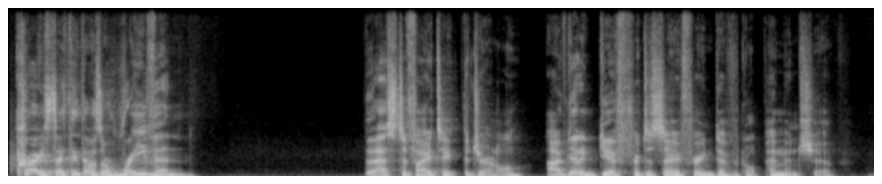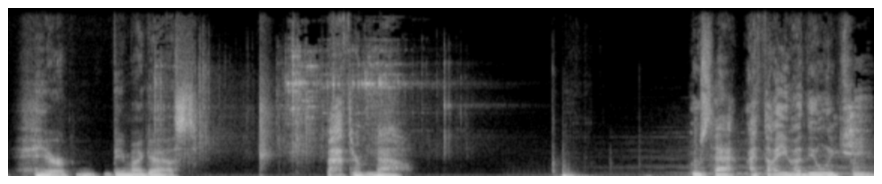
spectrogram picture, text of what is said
Christ, I think that was a raven. Best if I take the journal. I've got a gift for deciphering difficult penmanship. Here, be my guest. Bathroom now. Who's that? I thought you had the only key.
